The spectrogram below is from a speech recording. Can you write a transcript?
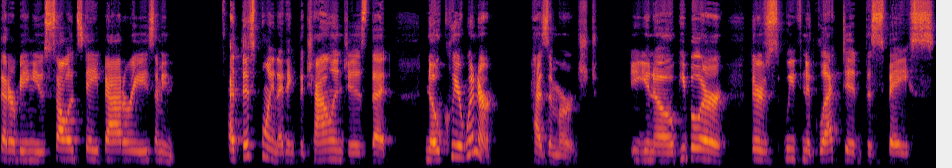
that are being used, solid state batteries. I mean, at this point, I think the challenge is that no clear winner has emerged. You know, people are, there's, we've neglected the space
